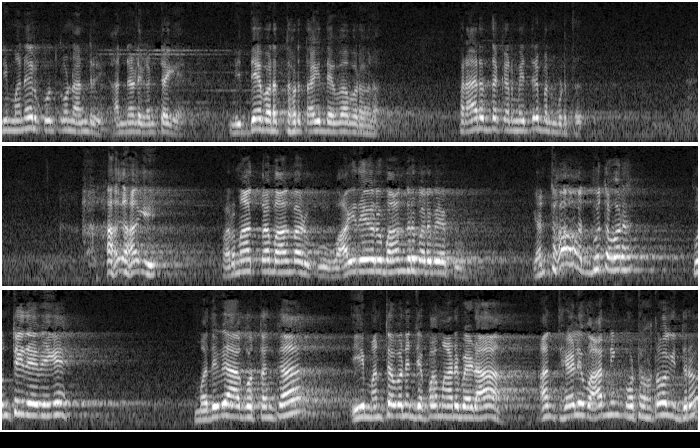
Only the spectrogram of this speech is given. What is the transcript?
ನಿಮ್ಮ ಮನೇಲಿ ಕೂತ್ಕೊಂಡು ಅನ್ರಿ, ಹನ್ನೆರಡು ಗಂಟೆಗೆ. ನಿದ್ದೆ ಬರುತ್ತೆ ಹೊರತಾಗಿ ದೆವ್ವ ಬರೋಲ್ಲ. ಪ್ರಾರಬ್ಧ ಕರ್ಮ ಇದ್ದರೆ ಬಂದ್ಬಿಡ್ತದೆ. ಹಾಗಾಗಿ ಪರಮಾತ್ಮ ಬಾಂದ್ ಮಾಡಬೇಕು. ವಾಯುದೇವರು ಬಾಂದ್ರೆ ಬರಬೇಕು. ಎಂಥ ಅದ್ಭುತವರ ಕುಂತಿದೇವಿಗೆ ಮದುವೆ ಆಗೋ ತನಕ ಈ ಮಂತ್ರವನ್ನು ಜಪ ಮಾಡಬೇಡ ಅಂತ ಹೇಳಿ ವಾರ್ನಿಂಗ್ ಕೊಟ್ಟು ಹೊಟ್ಟೋಗಿದ್ರು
